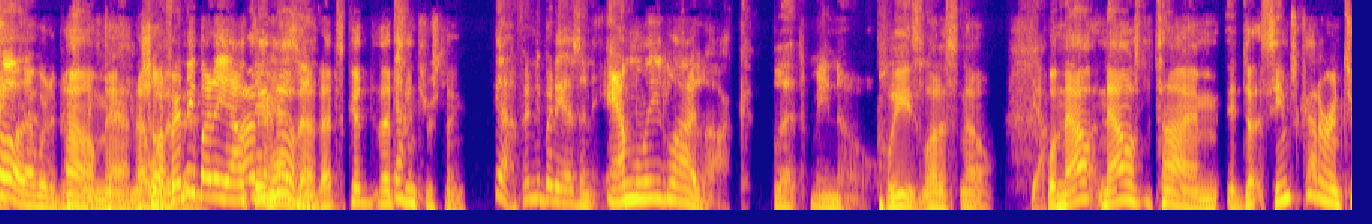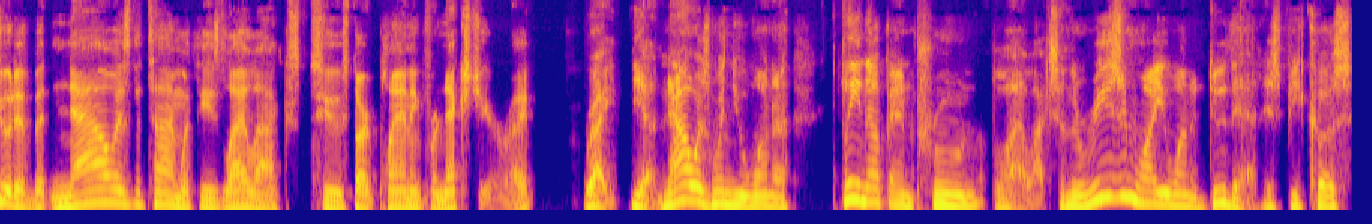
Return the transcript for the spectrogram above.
Oh, that would have been. Oh man! so if anybody been. out there has that, a, that's good. That's Yeah. interesting. yeah, if anybody has an Emily lilac, let me know. Please let us know. Yeah. Well, now now is the time. It do, seems counterintuitive, but now is the time with these lilacs to start planning for next year, right? Right. Yeah. Now is when you want to clean up and prune lilacs. And the reason why you want to do that is because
